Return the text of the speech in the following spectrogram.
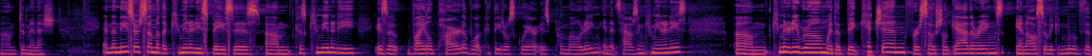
um, diminish. And then these are some of the community spaces because community is a vital part of what Cathedral Square is promoting in its housing communities. Um, community room with a big kitchen for social gatherings, and also we can move the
